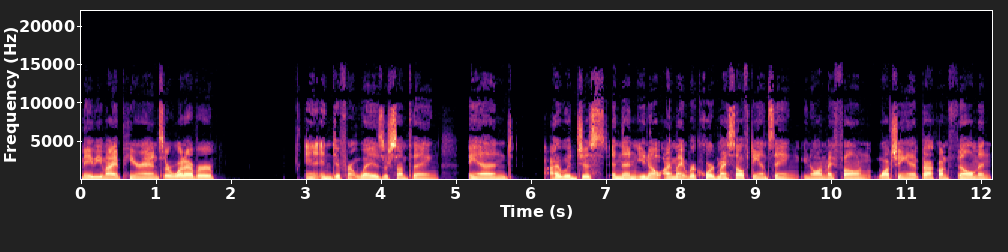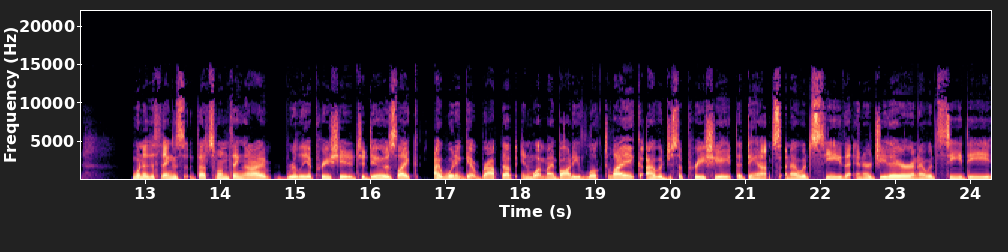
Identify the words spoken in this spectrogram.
maybe my appearance or whatever in, in different ways or something. And I would just, and then, you know, I might record myself dancing, you know, on my phone, watching it back on film. And one of the things, that's one thing that I really appreciated to do is like, I wouldn't get wrapped up in what my body looked like. I would just appreciate the dance and I would see the energy there and I would see the,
